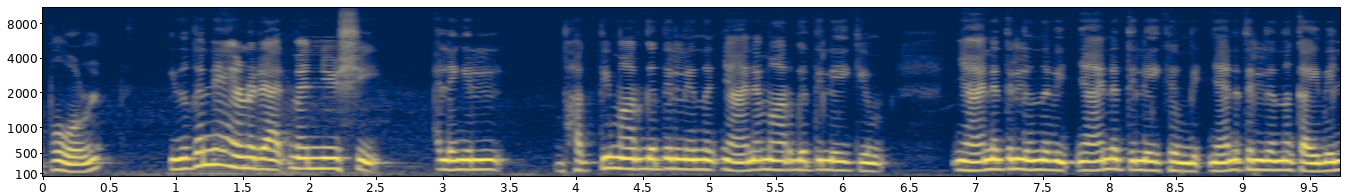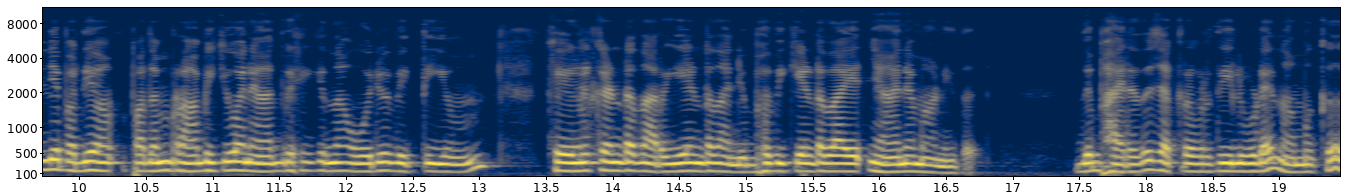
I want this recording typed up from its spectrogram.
അപ്പോൾ ഇത് തന്നെയാണ് ഒരു ആത്മാന്വേഷി അല്ലെങ്കിൽ ഭക്തിമാർഗത്തിൽ നിന്ന് ജ്ഞാനമാർഗത്തിലേക്കും ജ്ഞാനത്തിൽ നിന്ന് വിജ്ഞാനത്തിലേക്കും വിജ്ഞാനത്തിൽ നിന്ന് കൈവല്യ പദ പദം പ്രാപിക്കുവാൻ ആഗ്രഹിക്കുന്ന ഓരോ വ്യക്തിയും കേൾക്കേണ്ടത് അറിയേണ്ടത് അനുഭവിക്കേണ്ടതായ ജ്ഞാനമാണിത്. ഇത് ഭരത ചക്രവർത്തിയിലൂടെ നമുക്ക്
